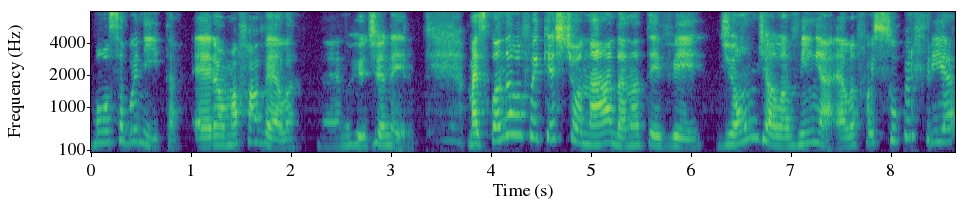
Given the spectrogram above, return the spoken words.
Moça Bonita. Era uma favela, né, no Rio de Janeiro. Mas quando ela foi questionada na TV de onde ela vinha, ela foi super fria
